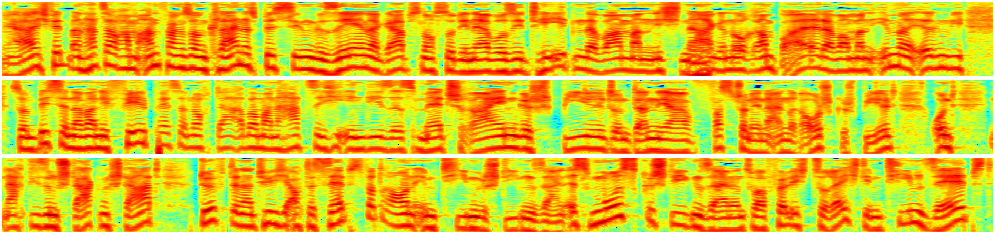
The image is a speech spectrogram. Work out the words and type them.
Ja, ich finde, man hat es auch am Anfang so ein kleines bisschen gesehen. Da gab es noch so die Nervositäten, da war man nicht nah genug am Ball, da war man immer irgendwie so ein bisschen, da waren die Fehlpässe noch da, aber man hat sich in dieses Match reingespielt und dann ja fast schon in einen Rausch gespielt. Und nach diesem starken Start dürfte natürlich auch das Selbstvertrauen im Team gestiegen sein. Es muss gestiegen sein und zwar völlig zu Recht im Team selbst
